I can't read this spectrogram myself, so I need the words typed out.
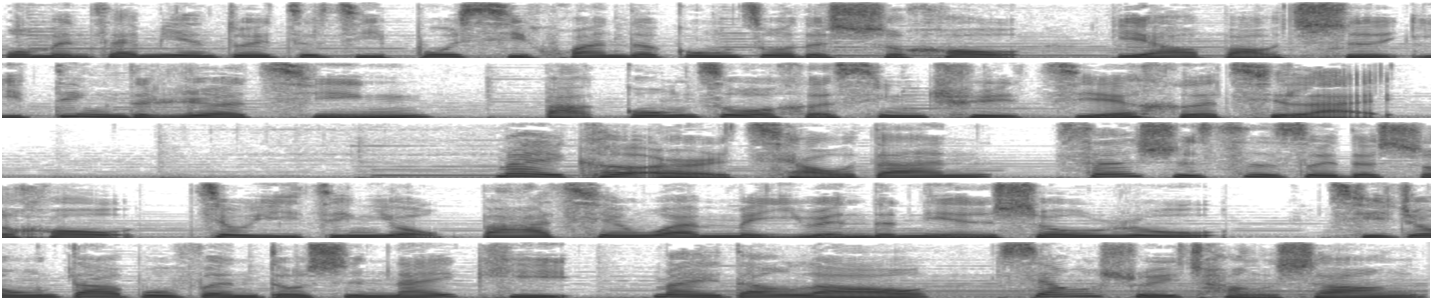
我们在面对自己不喜欢的工作的时候，也要保持一定的热情，把工作和兴趣结合起来。迈克尔·乔丹三十四岁的时候就已经有八千万美元的年收入，其中大部分都是 Nike、麦当劳、香水厂商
